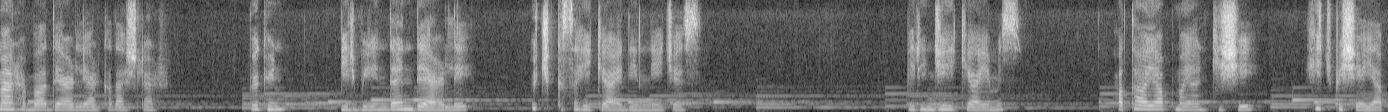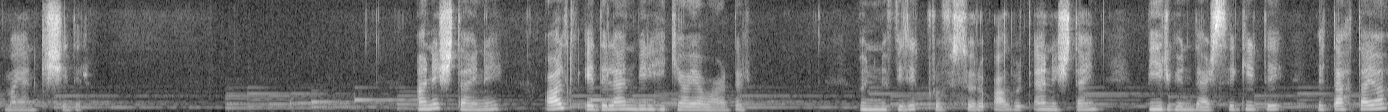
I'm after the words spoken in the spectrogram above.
Merhaba değerli arkadaşlar. Bugün birbirinden değerli üç kısa hikaye dinleyeceğiz. Birinci hikayemiz Hata yapmayan kişi hiçbir şey yapmayan kişidir. Einstein'e alt edilen bir hikaye vardır. Ünlü fizik profesörü Albert Einstein bir gün derse girdi ve tahtaya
